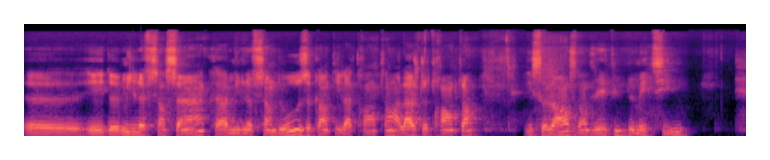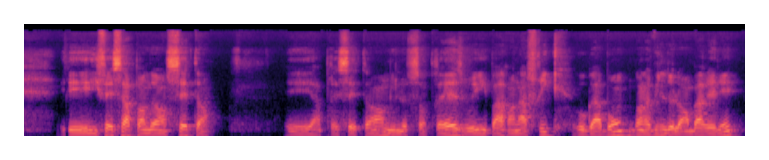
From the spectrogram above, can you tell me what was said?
euh, et de 1905 à 1912, quand il a 30 ans, à l'âge de 30 ans, il se lance dans des études de médecine. Et il fait ça pendant 7 ans. Et après 7 ans, 1913, oui, il part en Afrique, au Gabon, dans la ville de Lambaréné.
